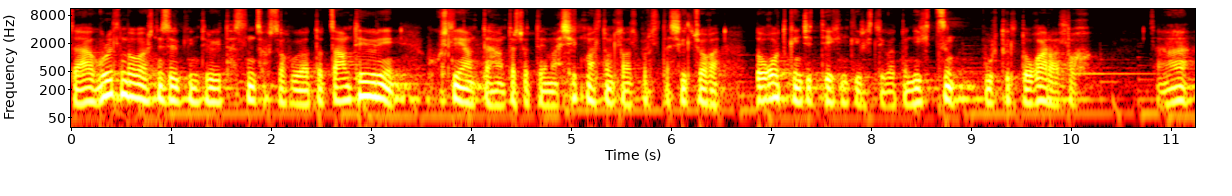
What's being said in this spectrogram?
За хүрээлэн байгаа орчны сэрэг гинтрийг таслан зогсоох буюу одоо зам тээврийн хөгжлийн яамтай хамтарч одоо ийм ашигт малтмал олборлолт ашиглаж байгаа дугуйт гинжит техник хэрэгслийг одоо нэгдсэн бүртгэл дугаар олгох За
